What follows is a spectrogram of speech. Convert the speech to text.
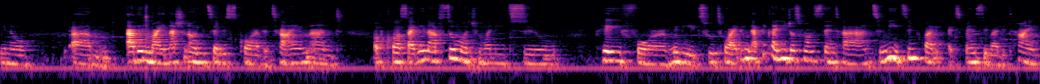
you know, um, having my national service corps at the time, and of course I didn't have so much money to pay for maybe a tutor. I didn't. I think I need just one center, and to me it seemed quite expensive at the time.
